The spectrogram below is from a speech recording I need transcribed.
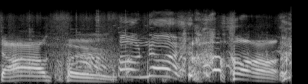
Dog poo. Oh no!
